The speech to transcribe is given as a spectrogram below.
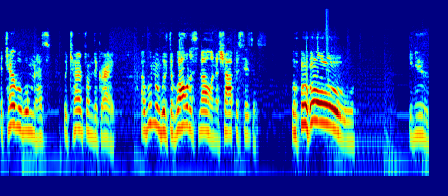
a terrible woman has returned from the grave. A woman with the wildest smell and the sharpest scissors. Ooh! You knew.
